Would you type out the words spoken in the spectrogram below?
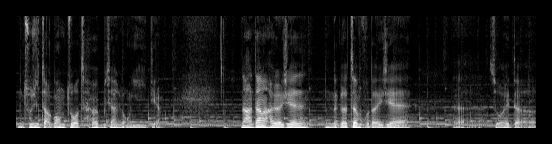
你出去找工作才会比较容易一点。那当然还有一些那个政府的一些呃所谓的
